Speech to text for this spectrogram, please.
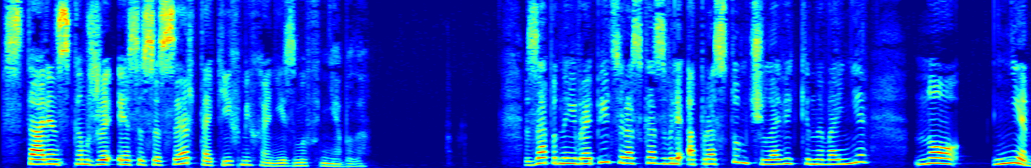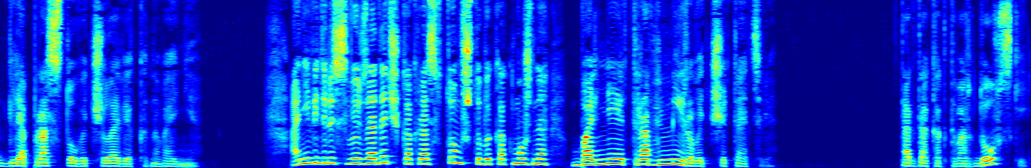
В сталинском же СССР таких механизмов не было. Западные европейцы рассказывали о простом человеке на войне, но нет для простого человека на войне. Они видели свою задачу как раз в том, чтобы как можно больнее травмировать читателя тогда как Твардовский,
